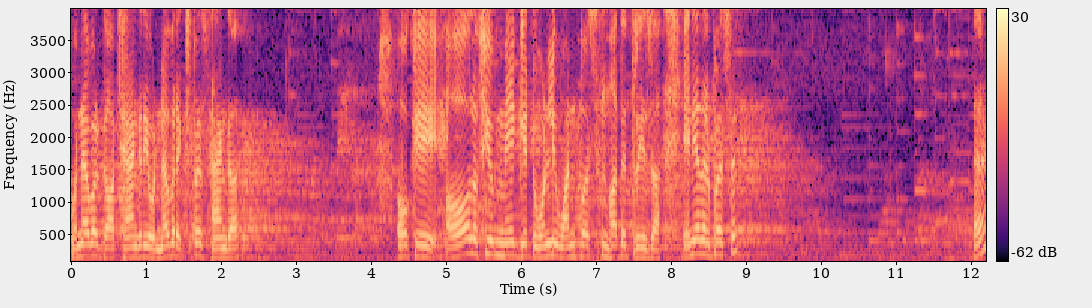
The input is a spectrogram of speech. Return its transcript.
Who never got angry, who never expressed anger? Okay, all of you may get only one person, Mother Teresa. Any other person? Eh?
